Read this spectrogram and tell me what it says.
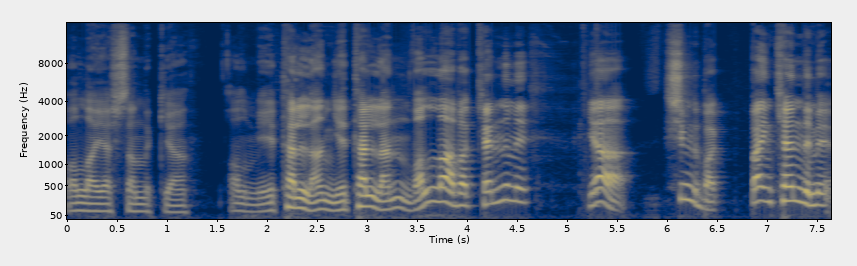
Vallahi yaşlandık ya. Oğlum yeter lan yeter lan. Vallahi bak kendimi ya şimdi bak ben kendimi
